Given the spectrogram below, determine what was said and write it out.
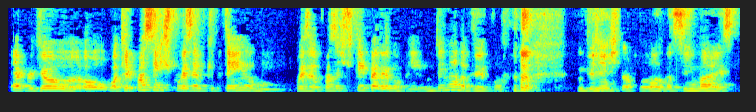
É porque o, o, aquele paciente, por exemplo, que tem um, por exemplo, um paciente que tem pedra no rim, não tem nada a ver com, com o que a gente está falando, assim, mas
